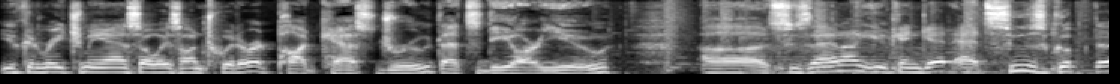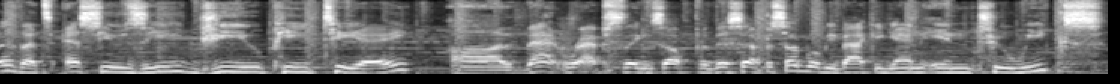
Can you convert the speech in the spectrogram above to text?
You can reach me as always on Twitter at Podcast Dru. That's D R U. Uh, Susanna, you can get at Suz Gupta. That's S U Z G U P T A. Uh, that wraps things up for this episode. We'll be back again in two weeks.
